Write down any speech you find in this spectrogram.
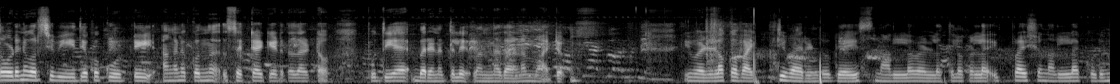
തോടിന് കുറച്ച് വീതിയൊക്കെ കൂട്ടി അങ്ങനെയൊക്കെ ഒന്ന് സെറ്റാക്കി എടുത്തതാട്ടോ. പുതിയ ഭരണത്തിൽ വന്നതാണ് മാറ്റം. ഈ വെള്ളമൊക്കെ വറ്റി വരണ്ടു ഗൈസ് നല്ല വെള്ളത്തിലൊക്കെ ഉള്ള ഇപ്രാവശ്യം നല്ല കൊടും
